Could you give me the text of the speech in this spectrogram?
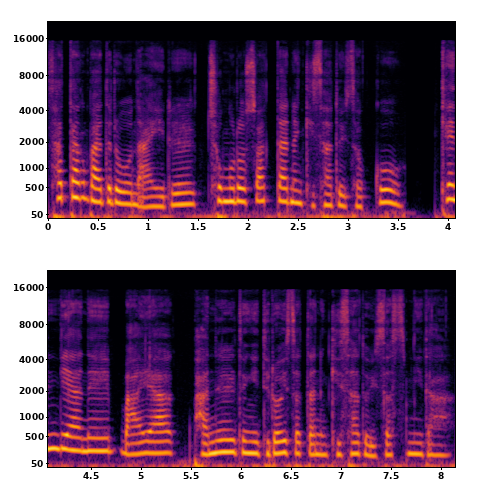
사탕 받으러 온 아이를 총으로 쐈다는 기사도 있었고 캔디 안에 마약, 바늘 등이 들어있었다는 기사도 있었습니다.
